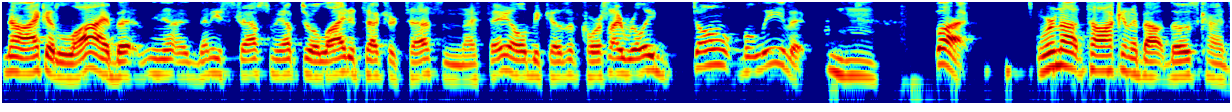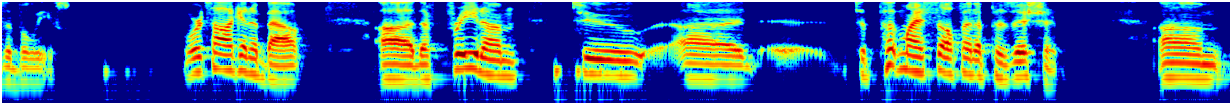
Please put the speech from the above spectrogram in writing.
Now I could lie, but you know, then he straps me up to a lie detector test and I fail because, of course, I really don't believe it. Mm-hmm. But we're not talking about those kinds of beliefs. We're talking about uh, the freedom to uh, to put myself in a position um,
